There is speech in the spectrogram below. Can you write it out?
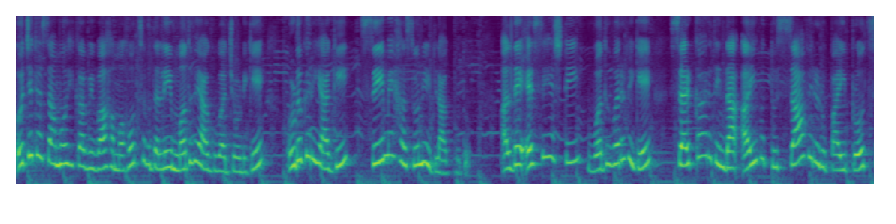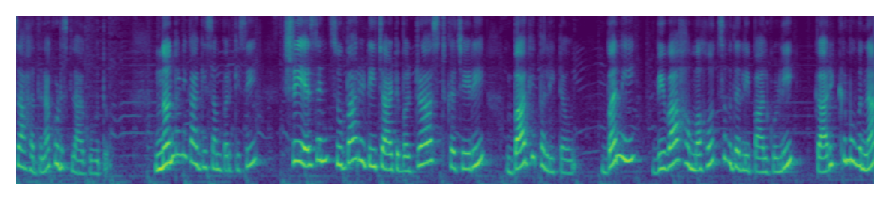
ಉಚಿತ ಸಾಮೂಹಿಕ ವಿವಾಹ ಮಹೋತ್ಸವದಲ್ಲಿ ಮದುವೆ ಆಗುವ ಜೋಡಿಗೆ ಉಡುಗೊರೆಯಾಗಿ ಸೀಮೆ ಹಸು ನೀಡಲಾಗುವುದು. ಅಲ್ಲದೆ ಎಸ್ಸಿ ಎಸ್ಟಿ ವಧುವರರಿಗೆ ಸರ್ಕಾರದಿಂದ ಐವತ್ತು ಸಾವಿರ ರೂಪಾಯಿ ಪ್ರೋತ್ಸಾಹಧನ ಕೊಡಿಸಲಾಗುವುದು. ನೋಂದಣಿಗಾಗಿ ಸಂಪರ್ಕಿಸಿ Shri S N Subbareddy charitable trust ಕಚೇರಿ, ಬಾಗೇಪಲ್ಲಿ ಟೌನ್. ಬನ್ನಿ, ವಿವಾಹ ಮಹೋತ್ಸವದಲ್ಲಿ ಪಾಲ್ಗೊಳ್ಳಿ, ಕಾರ್ಯಕ್ರಮವನ್ನು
